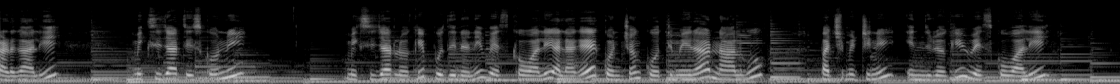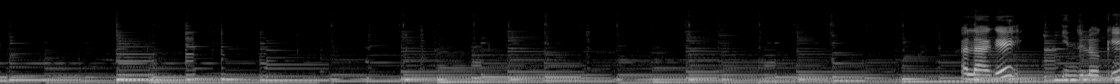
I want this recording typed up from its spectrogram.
కడగాలి. మిక్సీ జార్ తీసుకొని మిక్సీ జార్లోకి పుదీనాని వేసుకోవాలి. అలాగే కొంచెం కొత్తిమీర నాలుగు పచ్చిమిర్చిని ఇందులోకి వేసుకోవాలి. అలాగే ఇందులోకి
